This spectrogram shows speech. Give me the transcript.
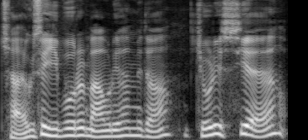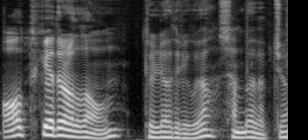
자, 여기서 2부를 마무리합니다. 조리스의 All Together Alone 들려드리고요. 3부에 뵙죠.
